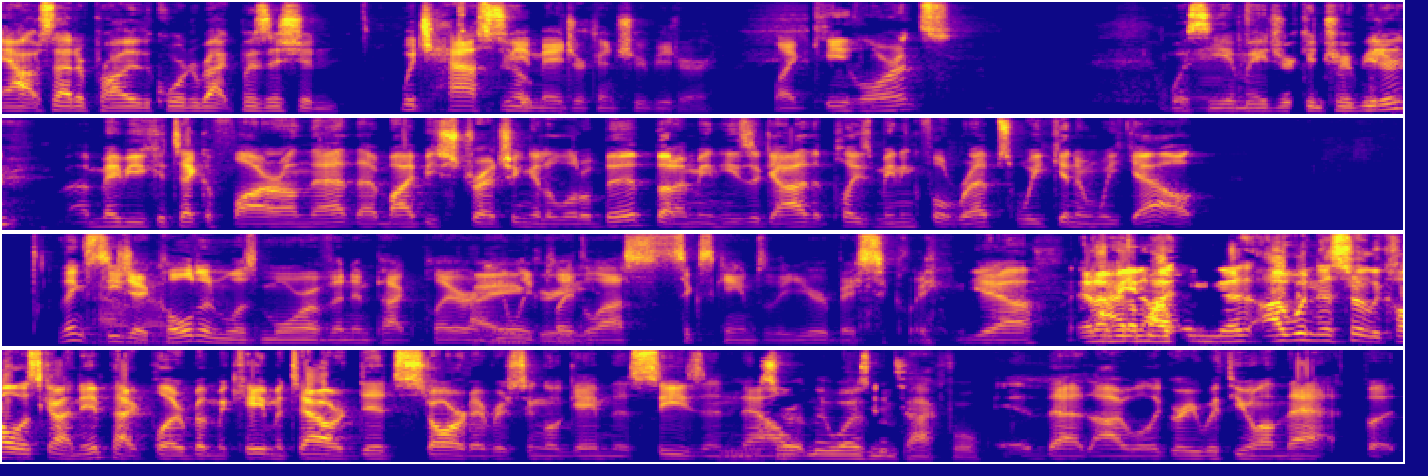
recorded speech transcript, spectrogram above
outside of probably the quarterback position, which has to so, be a major contributor. Like Key Lawrence, was he a major contributor? Uh, maybe you could take a flyer on that. That might be stretching it a little bit, but I mean, he's a guy that plays meaningful reps week in and week out. I think CJ um, Coldon was more of an impact player. I he only agree. played the last six games of the year, basically. Yeah, and I mean, I, I- wouldn't, I wouldn't necessarily call this guy an impact player, but McKade Mettauer did start every single game this season. Now certainly wasn't impactful. that I will agree with you on that, but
